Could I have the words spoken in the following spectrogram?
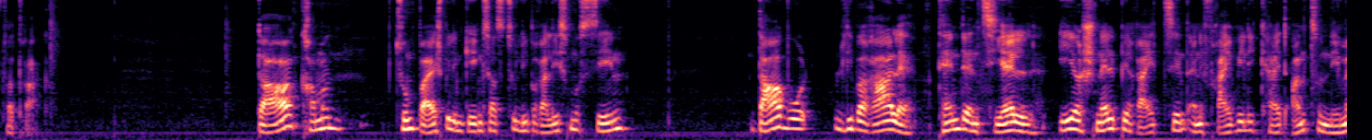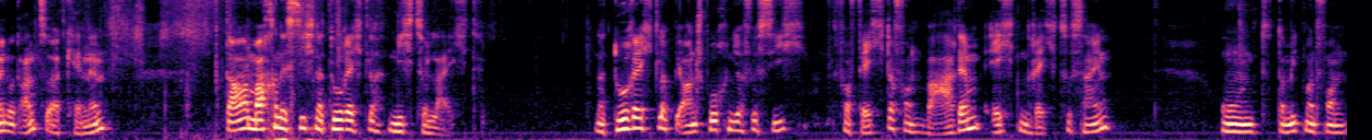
Vertrag. Da kann man zum Beispiel im Gegensatz zu Liberalismus sehen, da wo Liberale tendenziell eher schnell bereit sind, eine Freiwilligkeit anzunehmen und anzuerkennen, da machen es sich Naturrechtler nicht so leicht. Naturrechtler beanspruchen ja für sich, Verfechter von wahrem, echten Recht zu sein. Und damit man von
